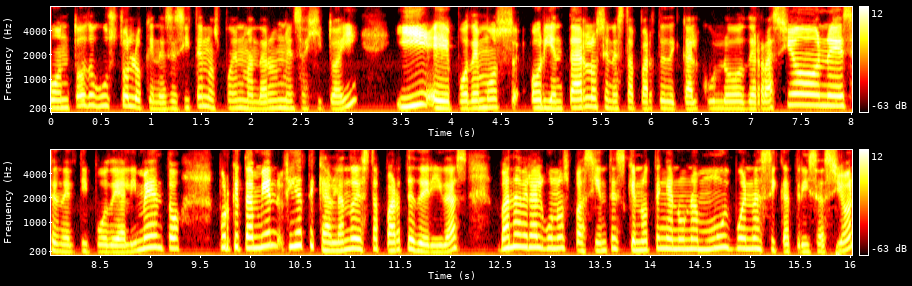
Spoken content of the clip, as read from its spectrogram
Con todo gusto lo que necesiten nos pueden mandar un mensajito ahí y eh, podemos orientarlos en esta parte de cálculo de raciones, en el tipo de alimento, porque también fíjate que hablando de esta parte de heridas, van a haber algunos pacientes que no tengan una muy buena cicatrización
